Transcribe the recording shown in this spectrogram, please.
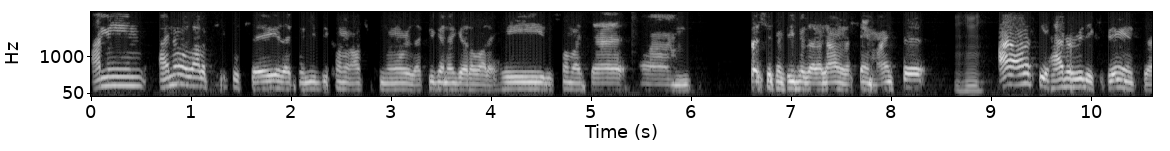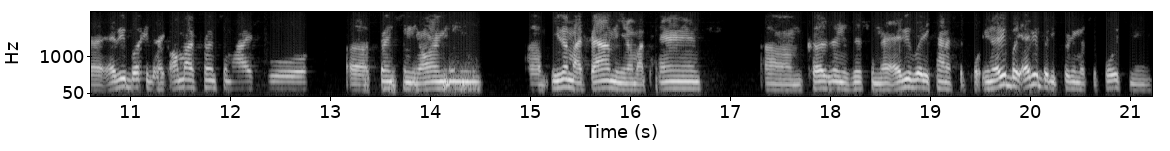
I mean, I know a lot of people say like when you become an entrepreneur, like you're gonna get a lot of hate or something like that. Um, especially from people that are not in the same mindset. hmm I honestly haven't really experienced that. Everybody, like all my friends from high school, uh, friends from the army, um, even my family, you know, my parents, um, cousins, this and that. Everybody kind of support. You know, everybody, everybody pretty much supports me.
